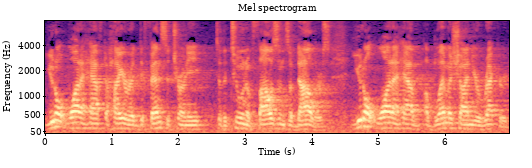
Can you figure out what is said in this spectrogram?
You don't want to have to hire a defense attorney to the tune of thousands of dollars. You don't want to have a blemish on your record.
